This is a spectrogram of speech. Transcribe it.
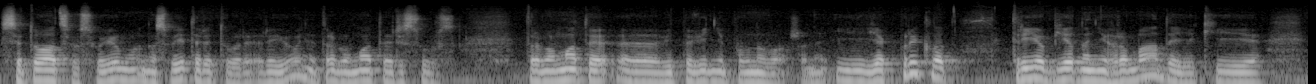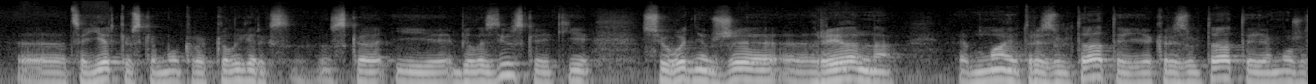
ситуацію в своєму, на своїй території, регіоні, треба мати ресурс, треба мати е, відповідні повноваження. І як приклад, три об'єднані громади, які е, це Єрківська, Мокра, Калигірська і Білозірська, які сьогодні вже е, реально мають результати. Як результати, я можу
